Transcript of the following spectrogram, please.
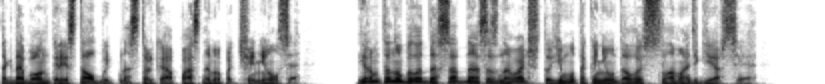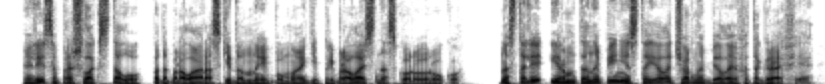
Тогда бы он перестал быть настолько опасным и подчинился. Ермтону было досадно осознавать, что ему так и не удалось сломать Герсия. Элиса прошла к столу, подобрала раскиданные бумаги, прибралась на скорую руку. На столе Ирмтона Пини стояла черно-белая фотография —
